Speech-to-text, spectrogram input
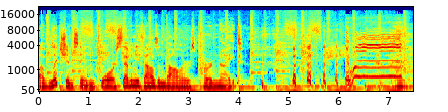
of Liechtenstein for $70,000 per night.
